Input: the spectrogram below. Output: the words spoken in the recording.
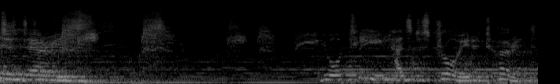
Legendary. Your team has destroyed a turret.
